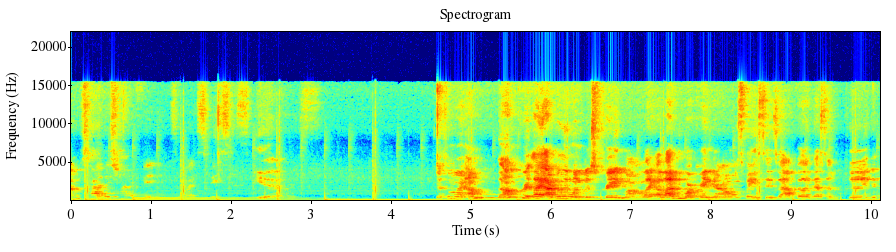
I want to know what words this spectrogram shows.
I'm tired of trying to fit into like spaces. Yeah. Just I'm like I'm I'm cre- like I really want to just create my like a lot of people are creating their own spaces. I feel like that's a good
